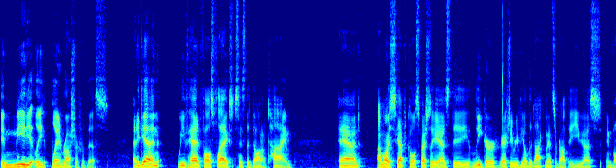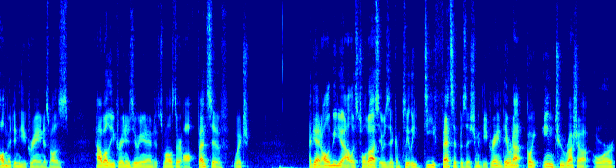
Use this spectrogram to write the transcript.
immediately blamed Russia for this. And again, we've had false flags since the dawn of time. And I'm always skeptical, especially as the leaker who actually revealed the documents about the U.S. involvement in the Ukraine, as well as how well the Ukraine is doing, and as well as their offensive, which again, all the media outlets told us it was a completely defensive position with the Ukraine. They were not going into Russia or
